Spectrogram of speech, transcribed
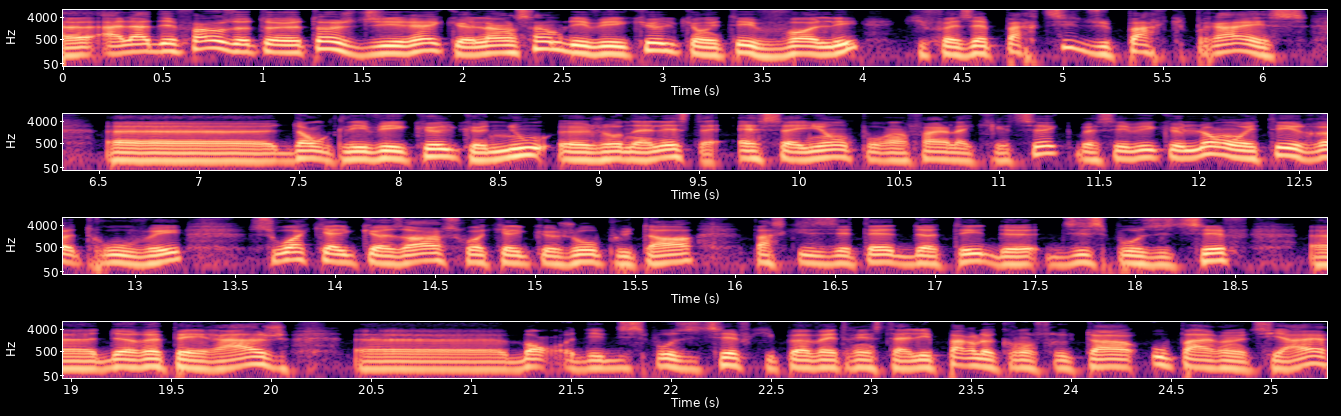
Euh, à la défense de Toyota, je dirais que l'ensemble des véhicules qui ont été volés, qui faisaient partie du parc presse, euh, donc les véhicules que nous, euh, journalistes, essayons pour en faire la critique, ben, ces véhicules-là ont été retrouvés soit quelques heures, soit quelques jours plus tard, parce qu'ils étaient dotés de dispositifs de repérage. bon, des dispositifs qui peuvent être installés par le constructeur ou par un tiers,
